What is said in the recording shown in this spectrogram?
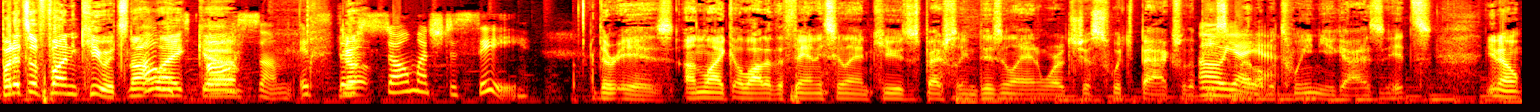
But it's a fun queue. It's not oh, like it's uh, awesome! It's you there's know- so much to see. There is. Unlike a lot of the Fantasyland queues, especially in Disneyland, where it's just switchbacks with a piece Oh, of metal yeah. between you guys. It's you know,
